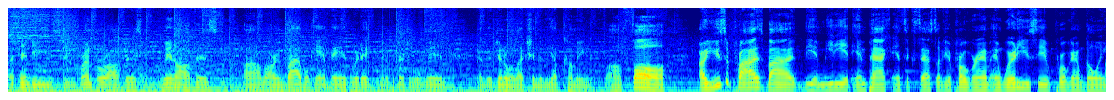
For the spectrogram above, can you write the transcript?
attendees who run for office, win office, um, are in viable campaigns where they you know potentially will win in the general election in the upcoming uh, fall. Are you surprised by the immediate impact and success of your program, and where do you see the program going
